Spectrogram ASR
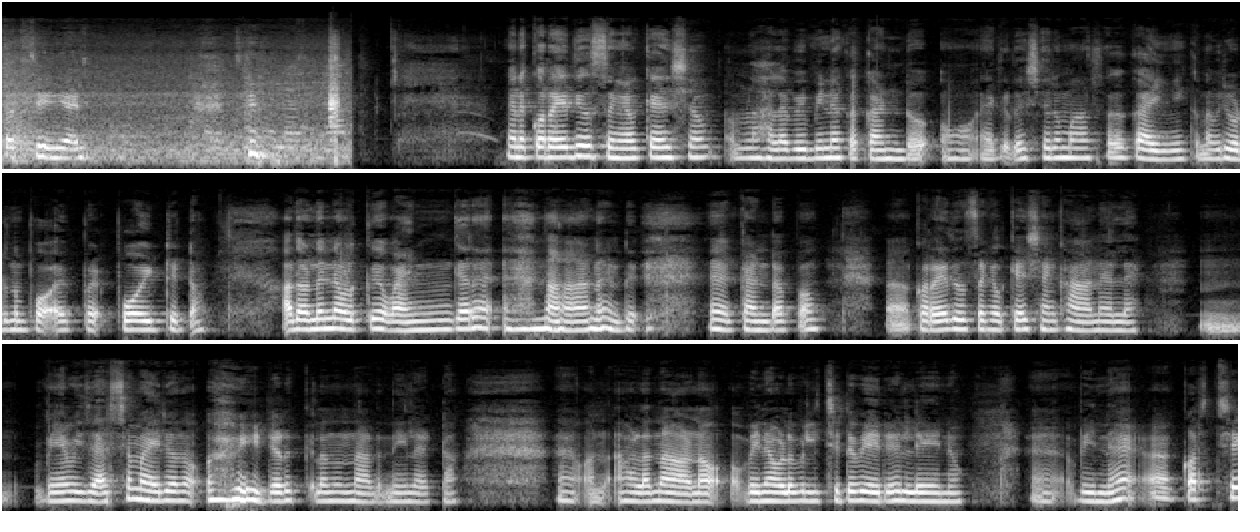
കൊച്ചു കഴിഞ്ഞാൽ അങ്ങനെ കുറേ ദിവസങ്ങൾക്ക് ശേഷം നമ്മൾ ഹലബീബിനൊക്കെ കണ്ടു. ഏകദേശം ഒരു മാസമൊക്കെ കഴിഞ്ഞിരിക്കുന്നു. അവർ ഇവിടുന്ന് പോയപ്പോ പോയിട്ടിട്ടോ. അതുകൊണ്ട് തന്നെ അവൾക്ക് ഭയങ്കര നാണുണ്ട്. കണ്ടപ്പം കുറേ ദിവസങ്ങൾക്ക് ശേഷം കാണല്ലേ അപ്പം ഞാൻ വിചാരിച്ച മാതിരി ഒന്നും വീഡിയോ എടുക്കലൊന്നും നടന്നില്ല കേട്ടോ. ഏഹ് അവളെ നാണോ? പിന്നെ അവൾ വിളിച്ചിട്ട് വരുമല്ലേനു പിന്നെ കുറച്ച്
